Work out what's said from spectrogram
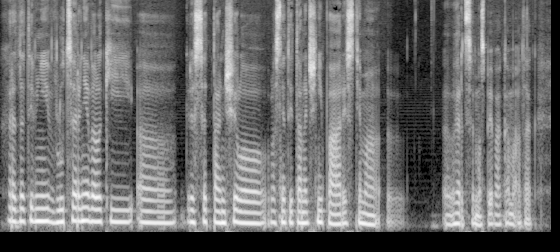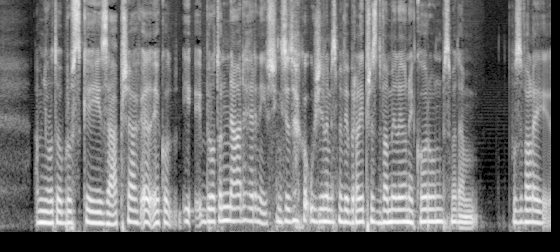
charitativní v Lucerně velký, uh, kde se tančilo vlastně ty taneční páry s těma uh, hercema, zpěvákama a tak. A mělo to obrovský zápřah, uh, jako, bylo to nádherný, všichni si to jako užili, my jsme vybrali přes 2 miliony korun, my jsme tam pozvali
